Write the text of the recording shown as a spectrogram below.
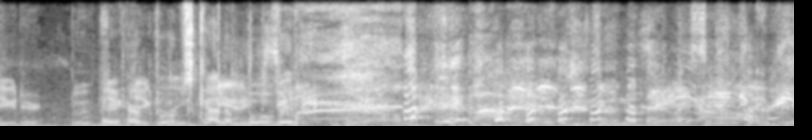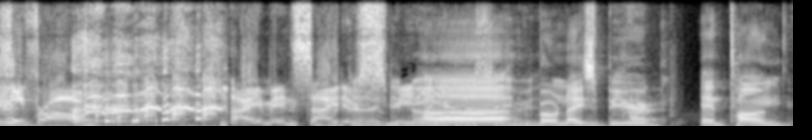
Dude, her boobs Hey, are her jiggling. boobs kind of Yeah, moving. She's doing the They're listening to thing. Crazy Frog. I'm inside of Pretend I Smitty. Uh, bro, nice beard and tongue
